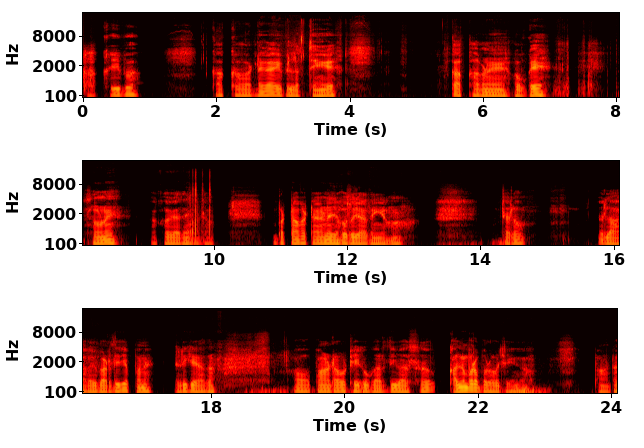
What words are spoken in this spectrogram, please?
काखीब काखा बडगा इब गए कख अपने हो गए, सोने कख ज़्यादा तो। बट्टा कट्टा कहने जाओ तो ज़्यादा ही हाँ चलो, ला भी बढ़ दी थी अपने जड़ी क्या था। और फांटा वो ठीक कर दी, बस कल बराबर हो जाएगा। फांटा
